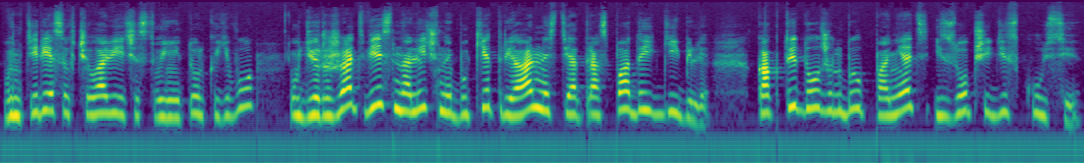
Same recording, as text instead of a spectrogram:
в интересах человечества и не только его удержать весь наличный букет реальности от распада и гибели, как ты должен был понять из общей дискуссии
